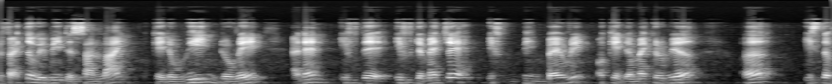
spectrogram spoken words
the factor will be the sunlight, okay, the wind, the rain, and then if the if the material if been buried, okay, the microbial uh, is the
